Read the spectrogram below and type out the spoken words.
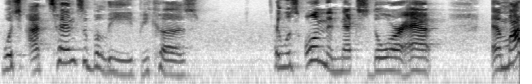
which I tend to believe because it was on the Nextdoor app. And my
